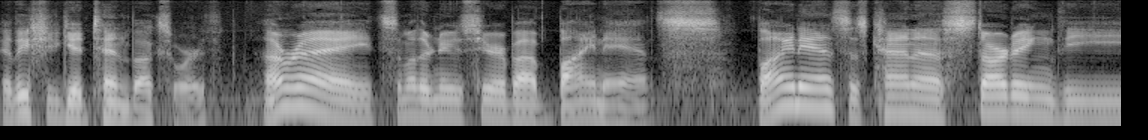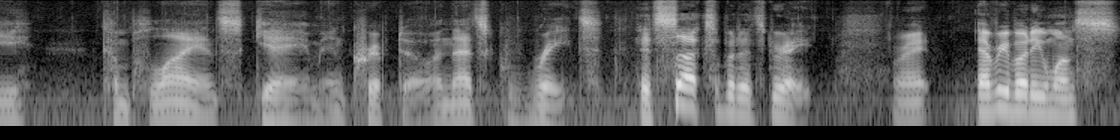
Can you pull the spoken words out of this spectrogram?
At least you'd get 10 bucks worth. All right, some other news here about Binance. Binance is kind of starting the compliance game in crypto, and that's great. It sucks, but it's great, right? Everybody wants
